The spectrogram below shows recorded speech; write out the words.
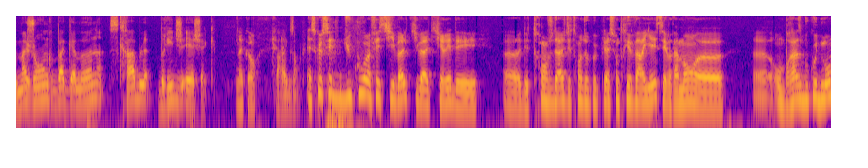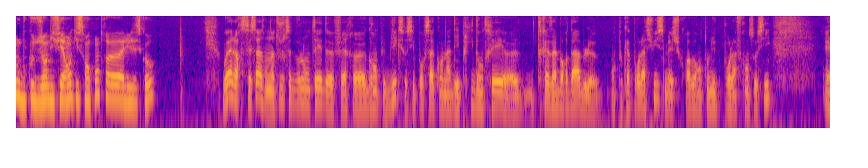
mahjong, backgammon, Scrabble, bridge et échecs, D'accord. par exemple. Est-ce que c'est du coup un festival qui va attirer des, euh, des tranches d'âge, des tranches de population très variées C'est vraiment. euh, euh, on brasse beaucoup de monde, beaucoup de gens différents qui se rencontrent à l'UDESCO Ouais, alors c'est ça, on a toujours cette volonté de faire grand public, c'est aussi pour ça qu'on a des prix d'entrée très abordables, en tout cas pour la Suisse, mais je crois avoir entendu que pour la France aussi. Et,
